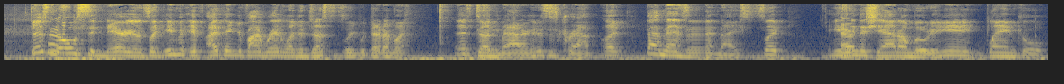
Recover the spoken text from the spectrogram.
there's no scenario. It's like even if I think if I read like a Justice League with that, I'm like, this doesn't matter. This is crap. Like Batman's not that nice. It's like he's in the shadow mood. He ain't playing cool.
